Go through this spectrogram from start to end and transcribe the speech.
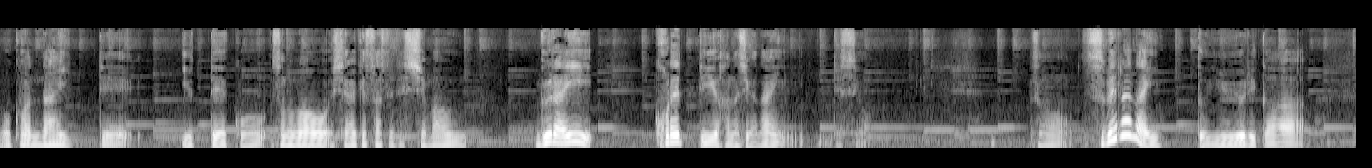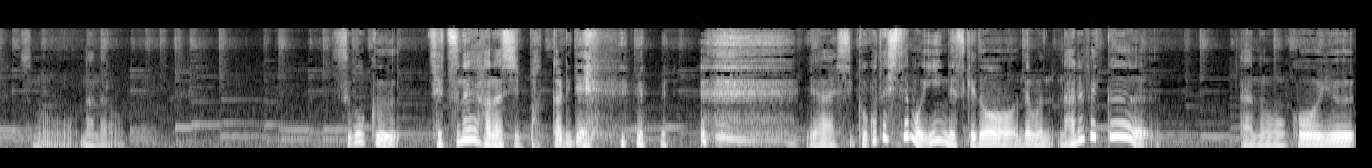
僕はないって言って、こう、その場をしらけさせてしまうぐらい、これっていう話がないんですよ。その、滑らないというよりか、その、なんだろう。すごく切ない話ばっかりで いや、ここでしてもいいんですけど、でも、なるべく、あの、こういう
